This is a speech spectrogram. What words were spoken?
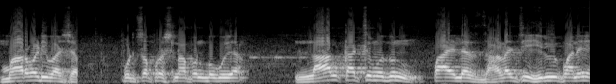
मारवाडी भाषा. पुढचा प्रश्न आपण बघूया. लाल काचेमधून पाहिल्यास झाडाची हिरवी पाने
